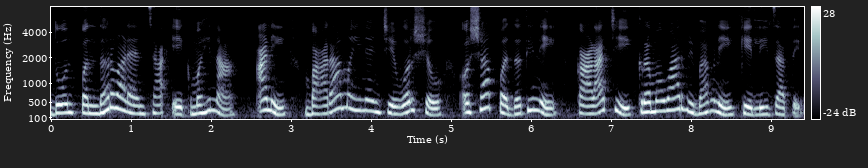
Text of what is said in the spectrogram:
दोन पंधरवाड्यांचा एक महिना आणि बारा महिन्यांचे वर्ष अशा पद्धतीने काळाची क्रमवार विभागणी केली जाते.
